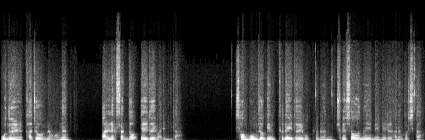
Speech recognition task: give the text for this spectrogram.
오늘 가져온 명언은 알렉산더 엘더의 말입니다. 성공적인 트레이더의 목표는 최선의 매매를 하는 것이다.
